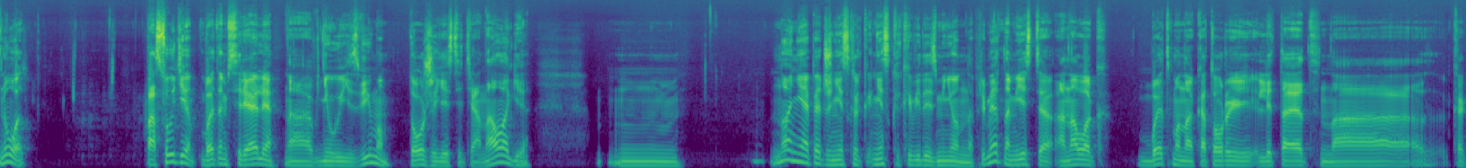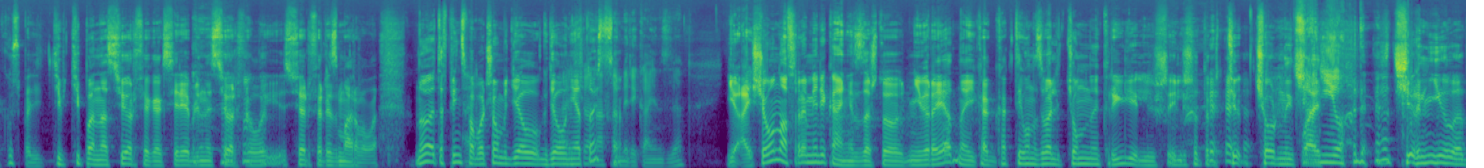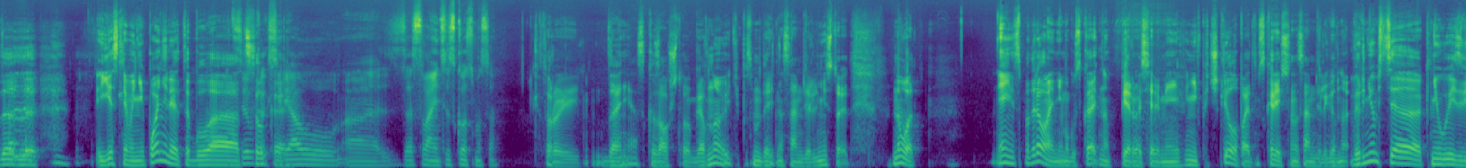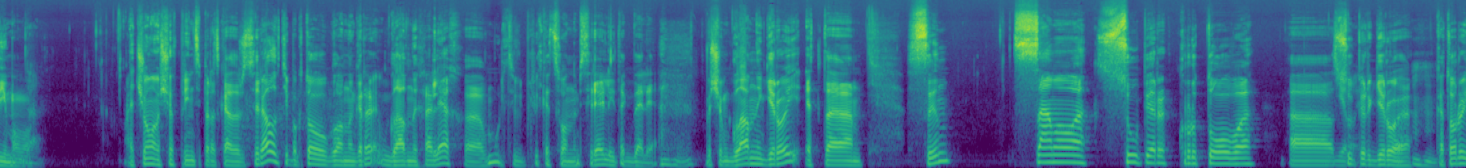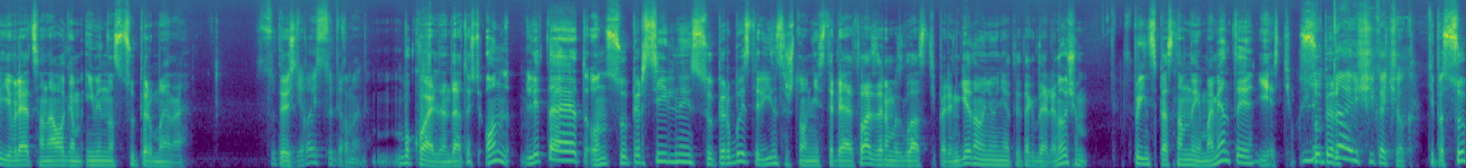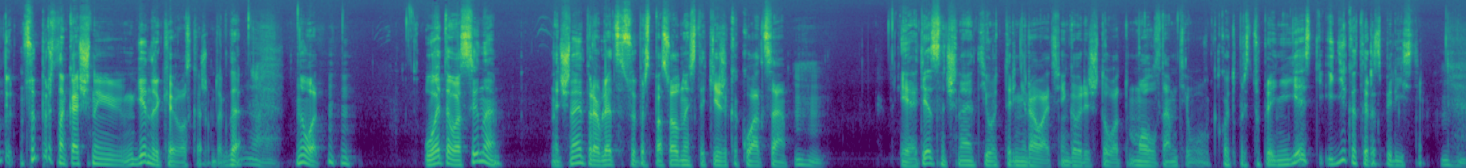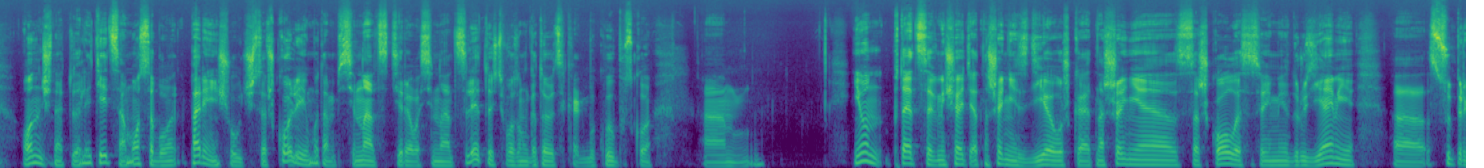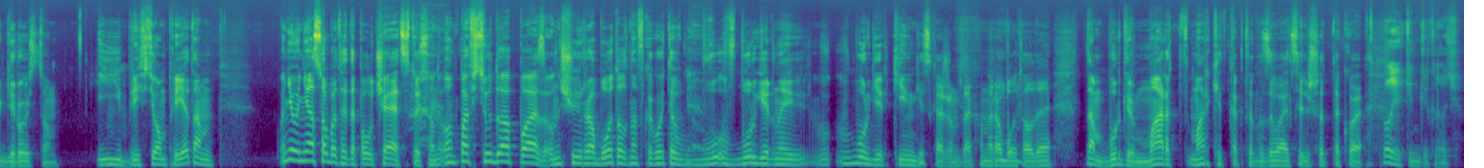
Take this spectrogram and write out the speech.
Ну вот. По сути, в этом сериале а, в «Неуязвимом» тоже есть эти аналоги. Но они, опять же, несколько, несколько видоизменены. Например, там есть а, аналог Бэтмена, который летает на, как, господи, тип- типа на серфе, как серебряный серфер, серфер из Марвела. Но это, в принципе, по большому делу к делу А не относится. американец, да? И- а еще он афроамериканец, за что невероятно. И как, как ты его называли? Темные крылья или, или что-то? Чер- Черный плащ. Чернила, да. Чернила, да, да. Если вы не поняли, это была Отсылка к отсылка, сериалу а, «Засланец из космоса». который Даня сказал, что говно, и типа смотреть на самом деле не стоит. Ну вот. Я не смотрел, я не могу сказать, но первая серия меня не впечатлила, поэтому, скорее всего, на самом деле говно. Вернемся к неуязвимому. Да. О чем вообще, в принципе, рассказывает сериал, типа кто в главных, в главных ролях э, в мультипликационном сериале и так далее. Мгм. В общем, главный герой — это сын самого супер крутого Герой. супергероя, Мгм. который является аналогом именно Супермена. Супергерой Супермен. Буквально, да. То есть он летает, он супер сильный, супер быстрый. Единственное, что он не стреляет лазером из глаз, типа рентгена у него нет и так далее. Ну, в общем, в принципе, основные моменты есть. Типа, супер, Летающий качок. типа супер, супер накачанный Генри Кевилл, скажем так, да. Ага. Ну вот. У этого сына начинают проявляться суперспособности, такие же, как у отца. Мгм. И отец начинает его тренировать. И говорит, что вот, мол, там типа, какое-то преступление есть, иди-ка ты разберись с ним. Мгм. Он начинает туда лететь, само собой. Парень еще учится в школе, ему там 17-18 лет, то есть вот он готовится как бы к выпуску. И он пытается совмещать отношения с девушкой, отношения со школой, со своими друзьями, а, с супергеройством. И при всем при этом у него не особо-то это получается. То есть он, он повсюду опаздывает. Он еще и работал там в какой-то в, в бургерной, в, бургер Кинге, скажем так, он работал, да. Там бургер март, маркет как-то называется или что-то такое. Бургер Кинги, короче.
